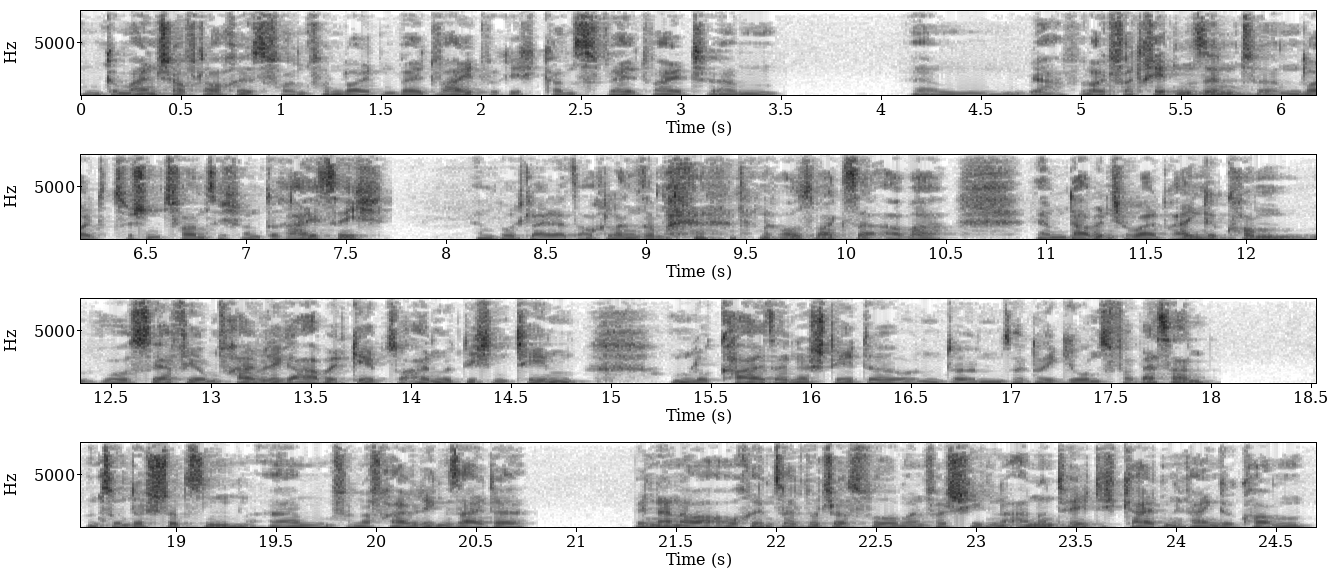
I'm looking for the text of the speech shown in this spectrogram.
Gemeinschaft auch ist von, von Leuten weltweit, wirklich ganz weltweit ähm, ähm, ja, Leute vertreten sind, ähm, Leute zwischen 20 und 30, ähm, wo ich leider jetzt auch langsam dann rauswachse, aber ähm, da bin ich überall reingekommen, wo es sehr viel um freiwillige Arbeit geht, zu allen möglichen Themen, um lokal seine Städte und äh, seine Region zu verbessern und zu unterstützen ähm, von der freiwilligen Seite. Bin dann aber auch ins Weltwirtschaftsforum in verschiedenen anderen Tätigkeiten reingekommen,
